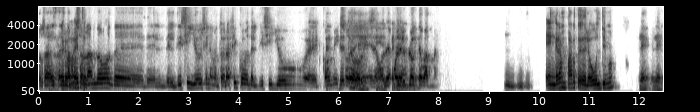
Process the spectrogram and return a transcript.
O sea, está- estamos esto- hablando de- del, del DCU cinematográfico, del DCU eh, Comics de de- o en de- o del blog de. Batman. En gran parte de lo último, Les, les,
